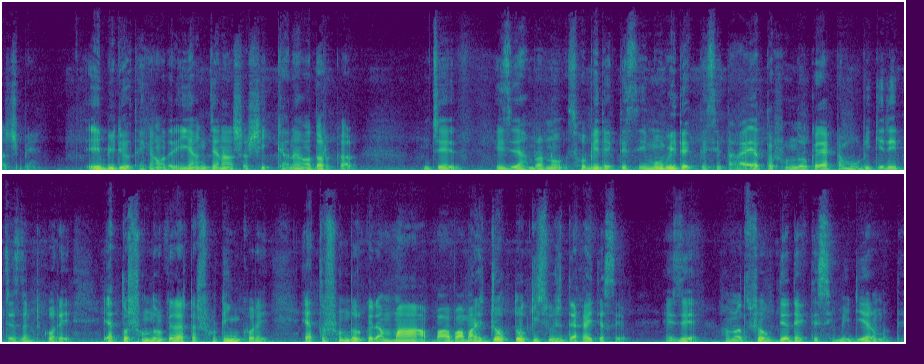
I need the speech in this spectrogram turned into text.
আসবে। এই ভিডিও থেকে আমাদের ইয়াং জেনারেশন শিক্ষা নেওয়া দরকার যে এই যে আমরা ছবি দেখতেছি মুভি দেখতেছি, তারা এত সুন্দর করে একটা মুভিকে রিপ্রেজেন্ট করে, এত সুন্দর করে একটা শুটিং করে, এত সুন্দর করে মা, বাবা মানে যত কিছু দেখাইতেছে, এই যে আমরা চোখ দিয়ে দেখতেছি মিডিয়ার মধ্যে।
